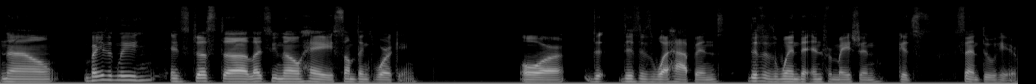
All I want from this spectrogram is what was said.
Now, basically, it's just uh, lets you know, hey, something's working, or th- this is what happens. This is when the information gets sent through here.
